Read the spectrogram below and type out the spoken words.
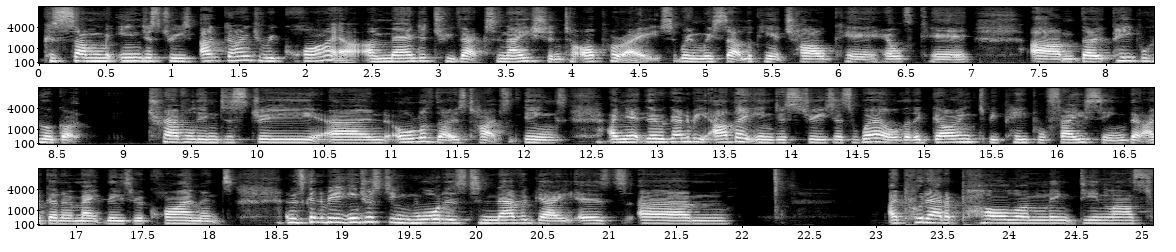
because some industries are going to require a mandatory vaccination to operate when we start looking at childcare healthcare um, the people who have got travel industry and all of those types of things. And yet there are going to be other industries as well that are going to be people facing that are going to make these requirements. And it's going to be interesting waters to navigate as um, I put out a poll on LinkedIn last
